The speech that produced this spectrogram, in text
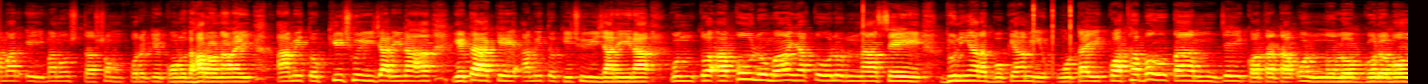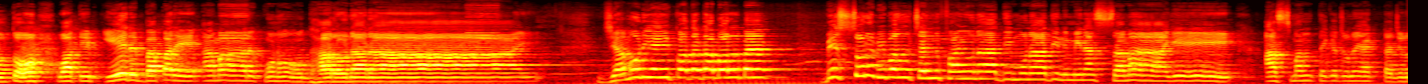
আমার এই মানুষটা সম্পর্কে কোনো ধারণা নেই। আমি তো কিছুই জানি না, এটাকে আমি তো কিছুই জানি না। কুন্তু আকুলু মা ইয়াকুলুন নাসে, দুনিয়ার বুকে আমি ওটাই কথা বলতাম, যেই কথাটা অন্য লোকগুলো বলতো। অতএব এর ব্যাপারে আমার কোনো ধারণা নাই। যেমনই এই কথাটা বলবে, বিশ্বনবী বলছেন, ফায়ুনাদি মুনাদিন মিনাস সামায়ে আসমান থেকে যেন একটা যেন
